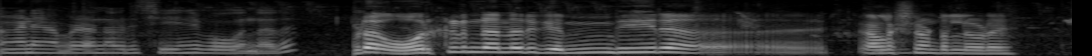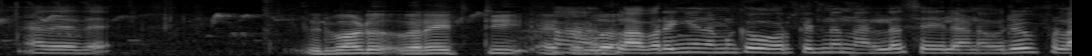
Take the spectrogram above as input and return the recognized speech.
അങ്ങനെ അവിടെയാണ് അവർ ചീഞ്ഞു പോകുന്നത്. ഇവിടെ ഓർക്കിഡിന്റെ തന്നെ ഒരു ഗംഭീര കളക്ഷൻ ഉണ്ടല്ലോ ഇവിടെ. അതെ അതെ. ഒരുപാട് വെറൈറ്റി ആയിട്ടുള്ള ഫ്ലവറിങ് നമുക്ക് ഓർക്കിഡിന് നല്ല സെയിലാണ് ഒരു ഫ്ല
